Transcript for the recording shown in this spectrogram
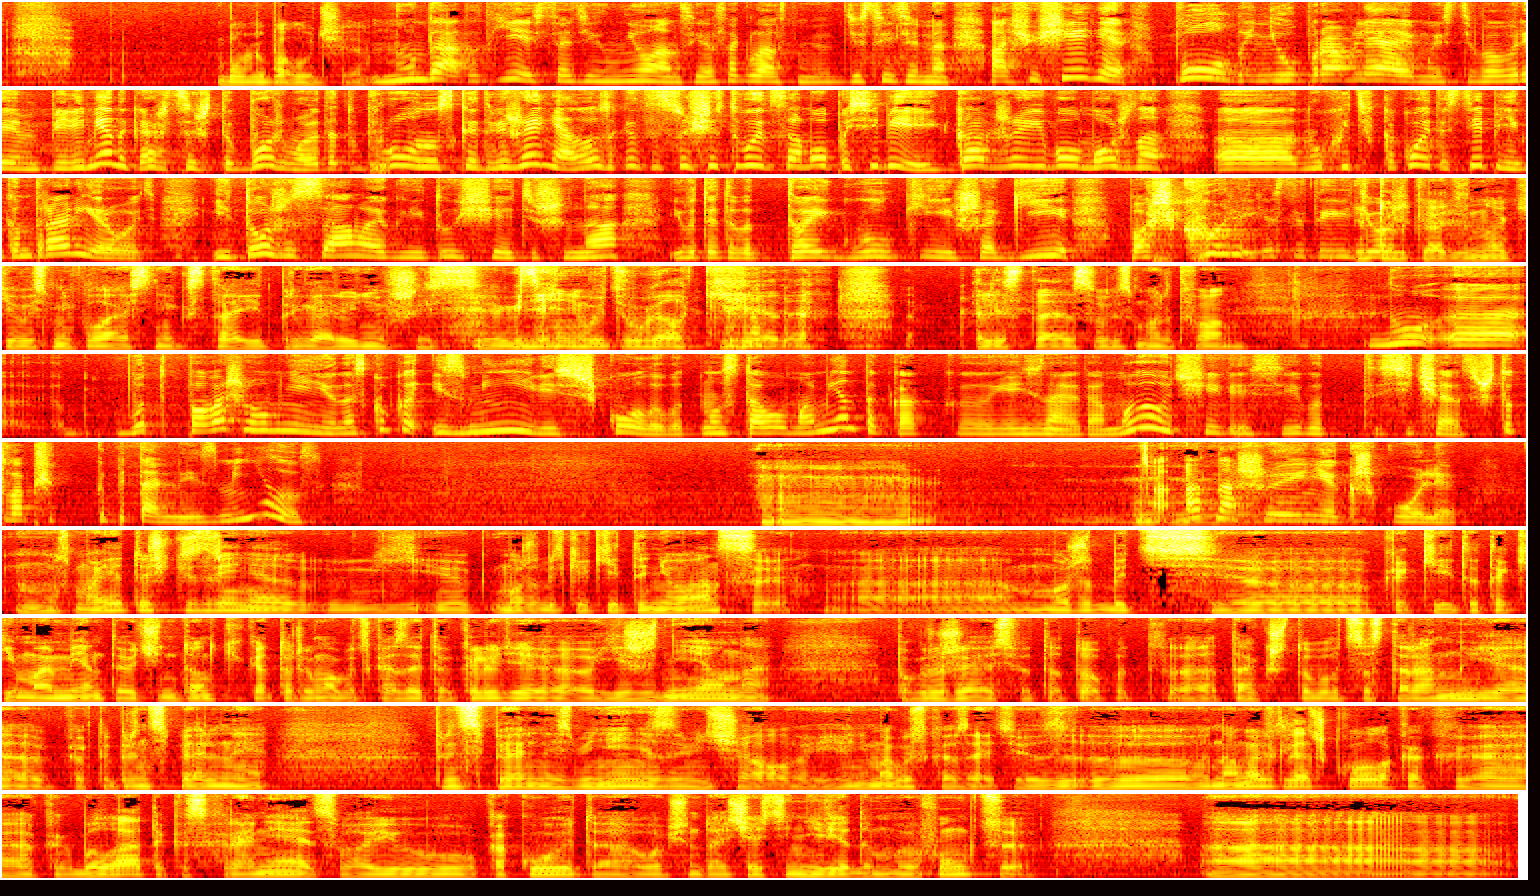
благополучия. Ну да, тут есть один нюанс, я согласна. Действительно, ощущение полной неуправляемости во время перемены, кажется, что, боже мой, вот это броуновское движение, оно существует само по себе. И как же его можно, э, ну, хоть в какой-то степени контролировать? И то же самое гнетущая тишина, и вот это вот твои гулки, шаги по школе, если ты идешь. И только одинокий восьмиклассник стоит, пригорюнившись где-нибудь в уголке, листая свой смартфон. Ну, э, вот по вашему мнению, насколько изменились школы вот, ну, с того момента, как, э, я не знаю, там мы учились, и вот сейчас? Что-то вообще капитально изменилось? Mm. Отношение к школе? Ну, с моей точки зрения, э, может быть, какие-то нюансы, а, может быть, какие-то такие моменты очень тонкие, которые могут сказать только люди ежедневно погружаюсь в этот опыт. А так, чтобы вот со стороны я как-то принципиальные принципиальные изменения замечал, я не могу сказать. Э, на мой взгляд, школа как, э, как была, так и сохраняет свою какую-то, в общем-то, отчасти неведомую функцию а,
